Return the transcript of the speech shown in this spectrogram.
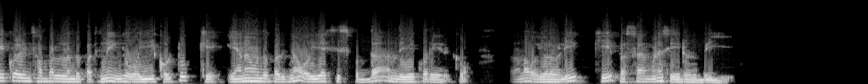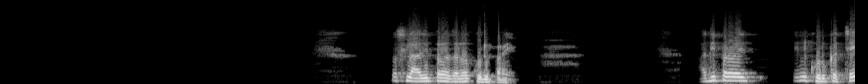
ஏக்குவரின் சம்பளம் வந்து பார்த்தீங்கன்னா இங்கே ஒய் ஈக்குவல் டு கே ஏன்னா வந்து பார்த்தீங்கன்னா ஒய் ஆக்சிஸ் பொறுத்து தான் அந்த ஏக்குறை இருக்கும். அதனால் ஒய்யோட வழி K plus R minus A by so சில அதிபரதோட குறிப்பறை குறுக்கச்சை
